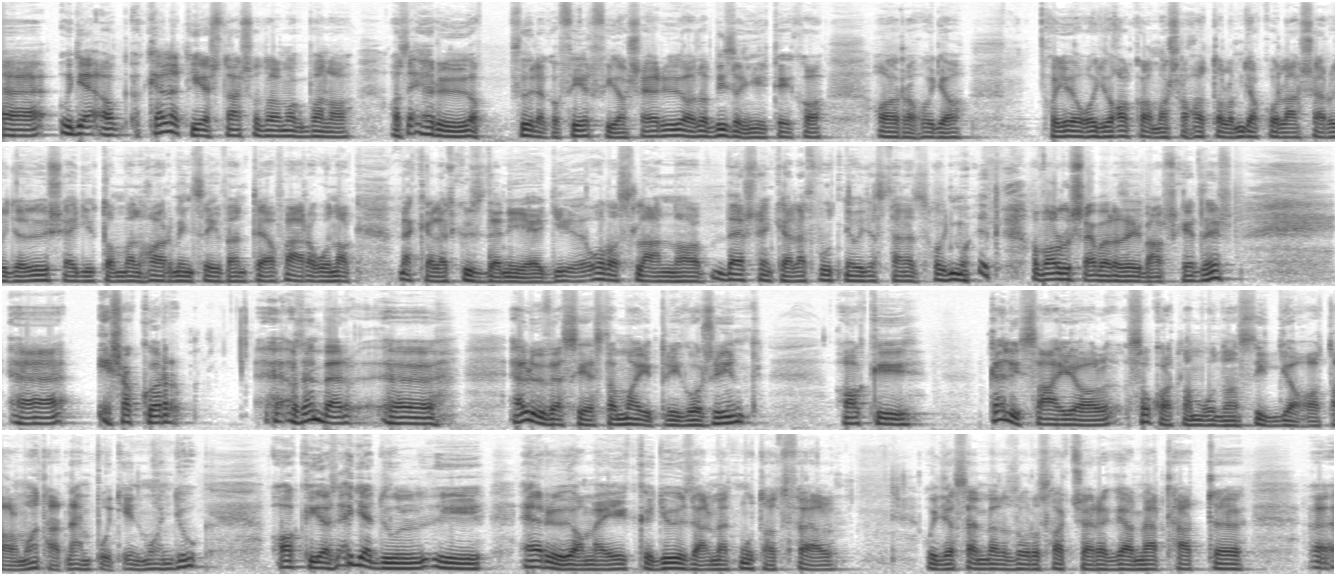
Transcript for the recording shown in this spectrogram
E, ugye a, a keleti társadalmakban a, az erő, a, főleg a férfias erő, az a bizonyítéka arra, hogy a, hogy, hogy alkalmas a hatalom gyakorlására, hogy az ős Egyiptomban 30 évente a fáraónak meg kellett küzdeni egy oroszlánnal, versenyt kellett futni, hogy aztán ez hogy a valóságban az egy más kérdés. E, és akkor az ember e, előveszi ezt a mai Prigozsint, aki teli szájjal szokatlan módon szidja a hatalmat, hát nem Putyin mondjuk, aki az egyedüli erő, amelyik győzelmet mutat fel ugye szemben az orosz hadsereggel, mert hát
